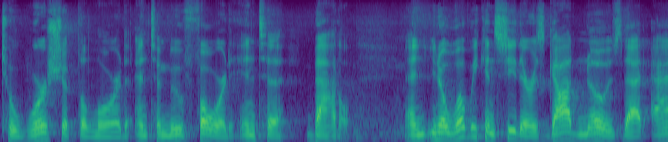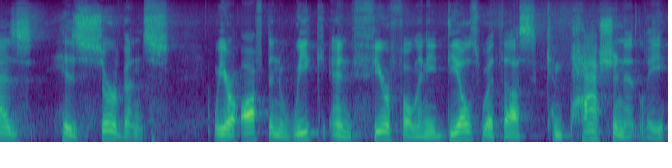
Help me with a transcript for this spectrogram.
to worship the Lord and to move forward into battle. And you know what we can see there is God knows that as his servants, we are often weak and fearful, and he deals with us compassionately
